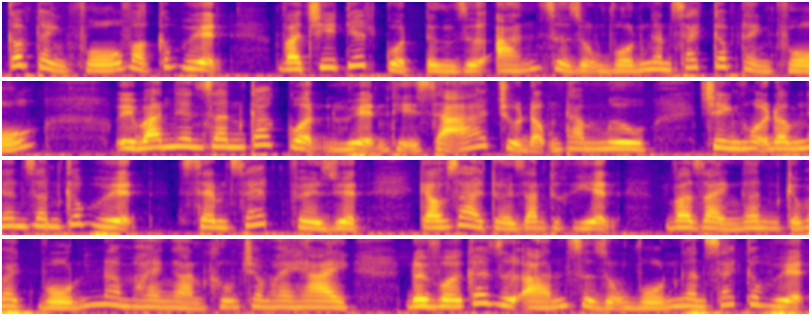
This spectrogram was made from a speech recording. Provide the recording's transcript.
cấp thành phố và cấp huyện và chi tiết của từng dự án sử dụng vốn ngân sách cấp thành phố. Ủy ban nhân dân các quận, huyện, thị xã chủ động tham mưu trình Hội đồng nhân dân cấp huyện xem xét phê duyệt, kéo dài thời gian thực hiện và giải ngân kế hoạch vốn năm 2022 đối với các dự án sử dụng vốn ngân sách cấp huyện.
